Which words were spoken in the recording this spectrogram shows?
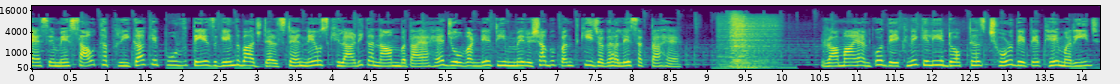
ऐसे में साउथ अफ्रीका के पूर्व तेज गेंदबाज डेलस्टेन ने उस खिलाड़ी का नाम बताया है जो वनडे टीम में ऋषभ पंत की जगह ले सकता है रामायण को देखने के लिए डॉक्टर्स छोड़ देते थे मरीज़।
